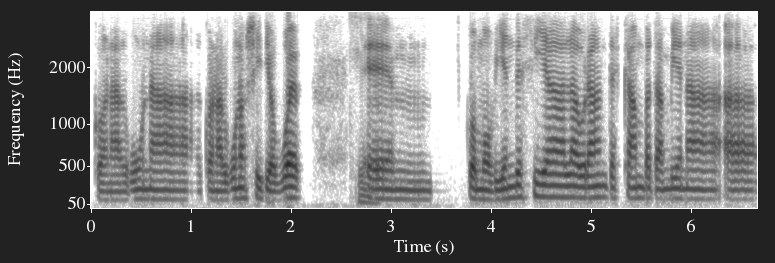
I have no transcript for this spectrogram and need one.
con, alguna, con algunos sitios web. Em, como bien decía Laura antes, Canva también ha,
